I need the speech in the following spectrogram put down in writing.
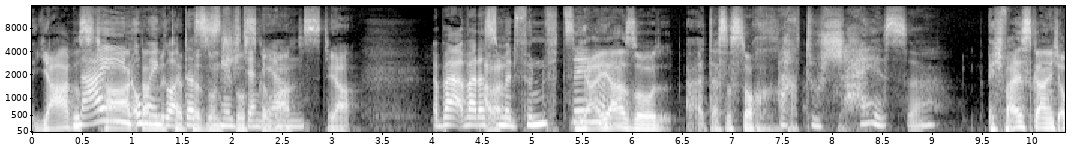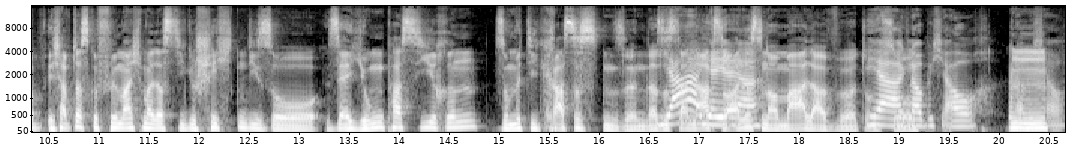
Jahrestag Nein, oh dann mein mit Gott, der das ist Person nicht Schluss gemacht. Ernst. Ja. aber war das so mit 15? Ja, oder? ja, so, äh, das ist doch, Ach du Scheiße. ich weiß gar nicht, ob, ich habe das Gefühl manchmal, dass die Geschichten, die so sehr jung passieren, somit die krassesten sind, dass Ja, es danach ja, so ja. alles normaler wird und Ja, so. glaube ich auch. Glaube Mhm. ich auch.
